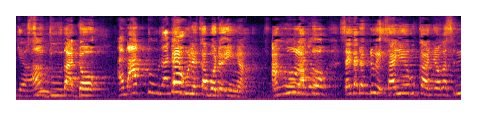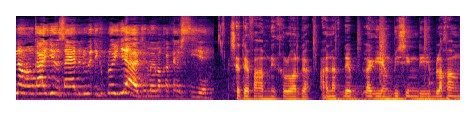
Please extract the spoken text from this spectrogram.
Jam. Sudu tak ada. Ai batu Eh ada. boleh kau bodoh ingat. Aku Oh, lah kau. Saya tak ada duit. Saya bukannya orang senang orang kaya. Saya ada duit 30 ya je main makan KFC eh. Saya tak faham nih keluarga anak dia lagi yang bising di belakang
